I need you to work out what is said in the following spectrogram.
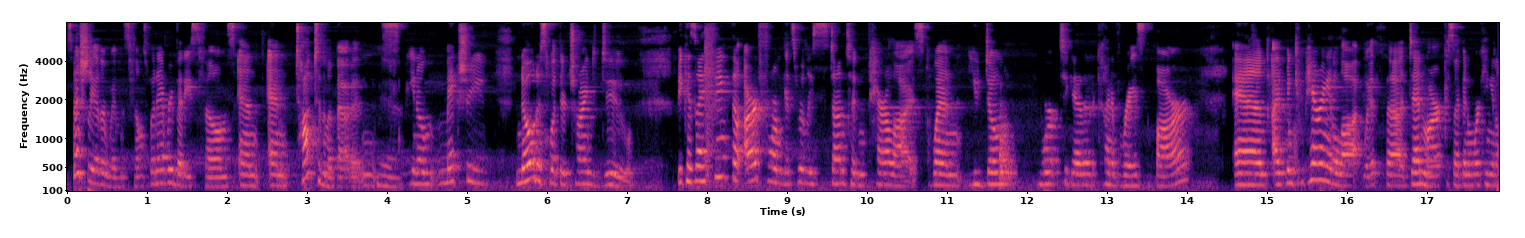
especially other women's films but everybody's films and and talk to them about it and Yeah. you know make sure you notice what they're trying to do. Because i think the art form gets really stunted and paralyzed when you don't work together to kind of raise the bar and I've been comparing it a lot with uh, Denmark because I've been working in,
